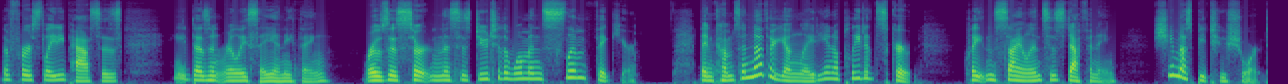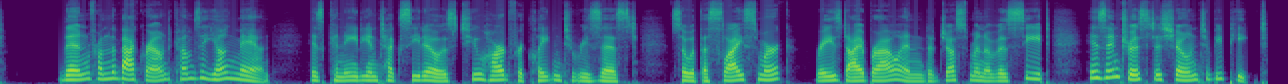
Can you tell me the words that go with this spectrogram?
The First Lady passes. He doesn't really say anything. Rose is certain this is due to the woman's slim figure. Then comes another young lady in a pleated skirt. Clayton's silence is deafening. She must be too short. Then from the background comes a young man. His Canadian tuxedo is too hard for Clayton to resist, so with a sly smirk, raised eyebrow, and adjustment of his seat, his interest is shown to be piqued.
